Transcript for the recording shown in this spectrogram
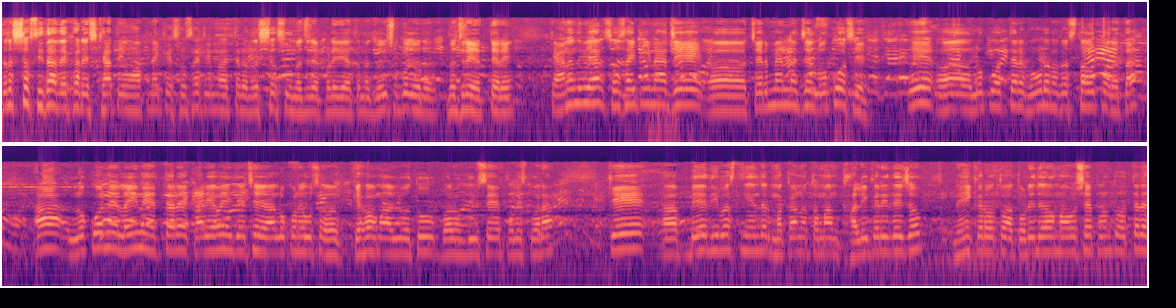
દ્રશ્યો સીધા દેખાડીશ ખ્યાતિ હું આપને કે સોસાયટીમાં અત્યારે દ્રશ્યો શું નજરે પડી રહ્યા તમે જોઈ શકો છો નજરે અત્યારે કે આનંદ વિહાર સોસાયટીના જે ચેરમેનના જે લોકો છે, એ લોકો અત્યારે રોડ અને રસ્તા ઉપર હતા. આ લોકોને લઈને અત્યારે કાર્યવાહી જે છે, આ લોકોને એવું કહેવામાં આવ્યું હતું પરમ દિવસે પોલીસ દ્વારા કે બે દિવસની અંદર મકાનો તમામ ખાલી કરી દેજો. નહીં કરો તો આ તોડી દેવામાં આવશે. પરંતુ અત્યારે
